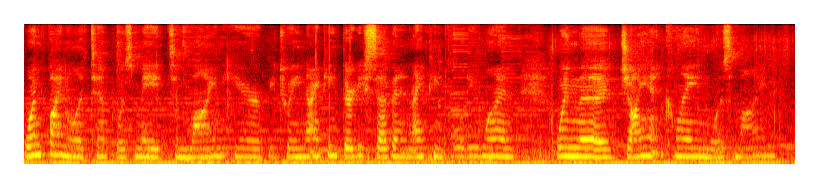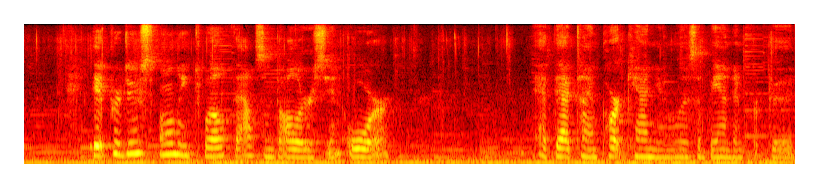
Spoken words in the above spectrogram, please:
One final attempt was made to mine here between 1937 and 1941 when the giant claim was mined. It produced only $12,000 in ore. At that time, Park Canyon was abandoned for good.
